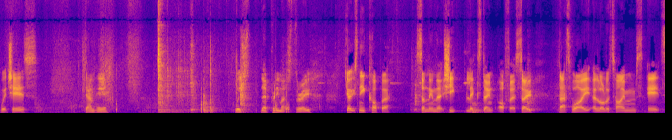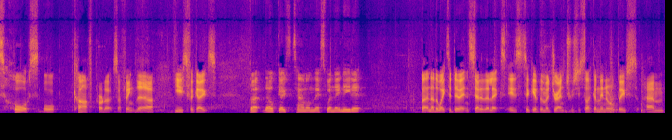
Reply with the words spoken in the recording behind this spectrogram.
which is down here, which they're pretty much through. Goats need copper, something that sheep licks don't offer. So that's why a lot of times it's horse or calf products, I think, that are used for goats. But they'll go to town on this when they need it. But another way to do it instead of the licks is to give them a drench, which is like a mineral boost. Um,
